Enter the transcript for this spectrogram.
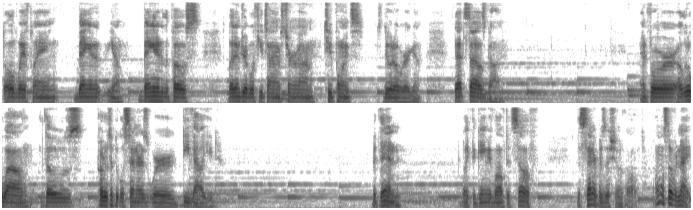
the old way of playing, banging, you know, banging into the post, let him dribble a few times, turn around, two points, let's do it over again. That style is gone. And for a little while, those prototypical centers were devalued. But then, like the game evolved itself, the center position evolved almost overnight.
